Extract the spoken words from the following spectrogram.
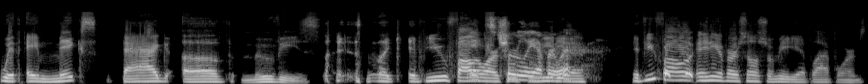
with a mixed bag of movies. like if you follow It's our truly social everywhere. If you follow any of our social media platforms,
